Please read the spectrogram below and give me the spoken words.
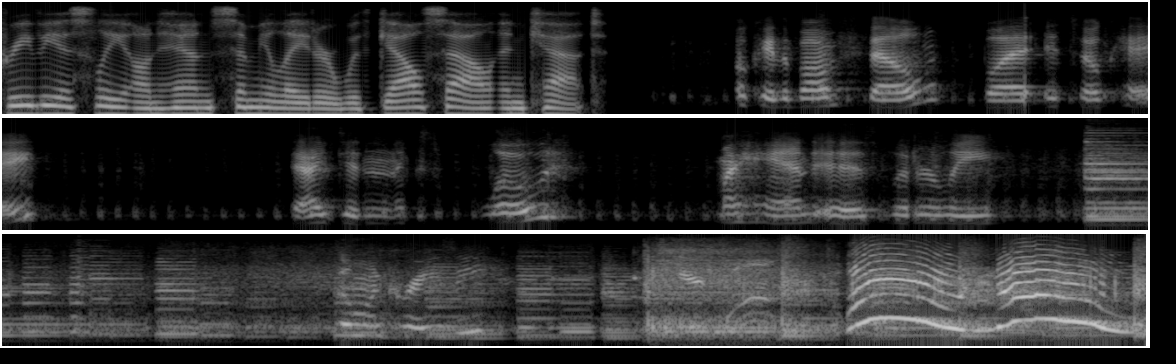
Previously on Hand Simulator with Gal Sal and Kat. Okay, the bomb fell, but it's okay. I didn't explode. My hand is literally going crazy. I hear. Oh no!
